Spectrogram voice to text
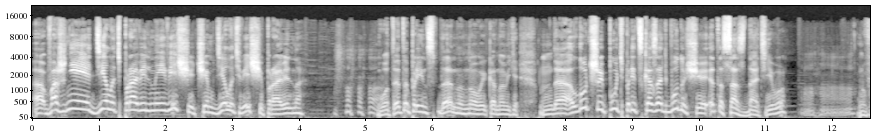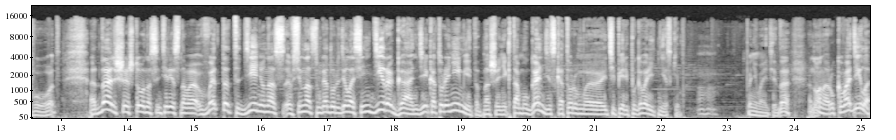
А, Важнее делать правильные вещи, чем делать вещи правильно. Вот это принцип, да, на новой экономики. Да, лучший путь предсказать будущее – это создать его. Вот. Дальше, что у нас интересного? В этот день у нас в семнадцатом году родилась Индира Ганди, которая не имеет отношения к тому Ганди, с которым э, теперь поговорить не с кем. Понимаете, да? Но она руководила.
